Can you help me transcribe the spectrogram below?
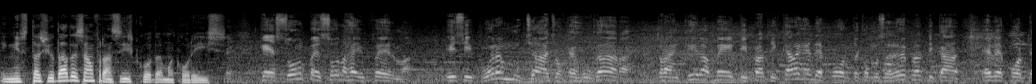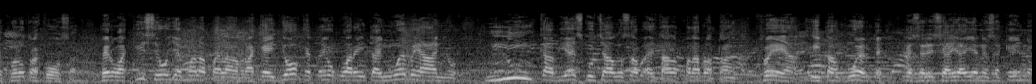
en esta ciudad de San Francisco de Macorís. Que son personas enfermas y si fueran muchachos que jugaran tranquilamente y practicaran el deporte como se debe practicar el deporte, fuera otra cosa. Pero aquí se oye mala palabra, que yo que tengo 49 años, nunca había escuchado esta palabra tan fea y tan fuerte que se dice ahí, ahí en esa esquina.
